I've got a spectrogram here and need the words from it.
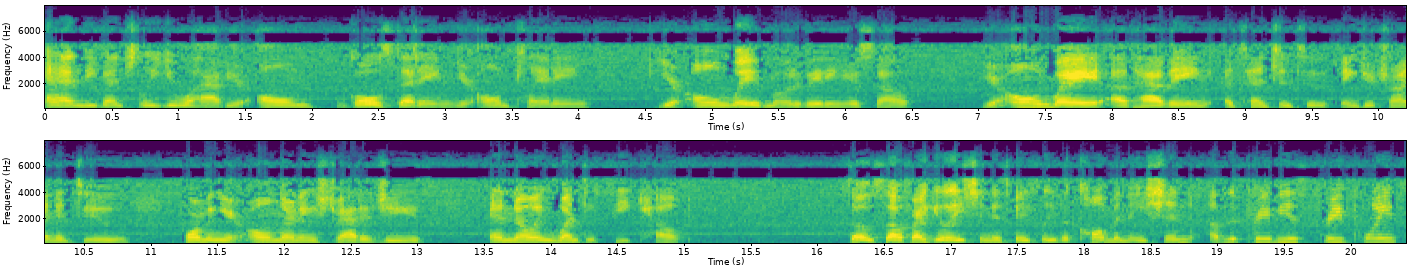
And eventually you will have your own goal setting, your own planning, your own way of motivating yourself, your own way of having attention to the things you're trying to do, forming your own learning strategies, and knowing when to seek help. So self-regulation is basically the culmination of the previous three points,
